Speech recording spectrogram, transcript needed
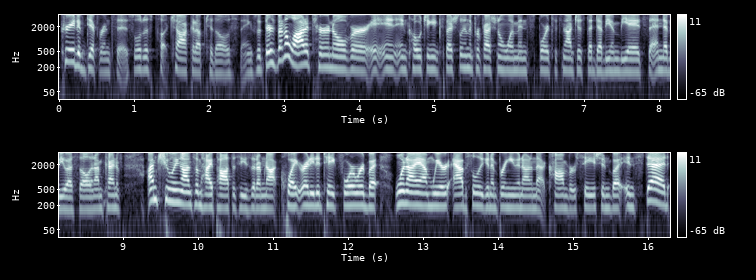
creative differences. We'll just put, chalk it up to those things. But there's been a lot of turnover in, in, coaching, especially in the professional women's sports. It's not just the WNBA; it's the NWSL. And I'm kind of I'm chewing on some hypotheses that I'm not quite ready to take forward. But when I am, we're absolutely going to bring you in on that conversation. But instead.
